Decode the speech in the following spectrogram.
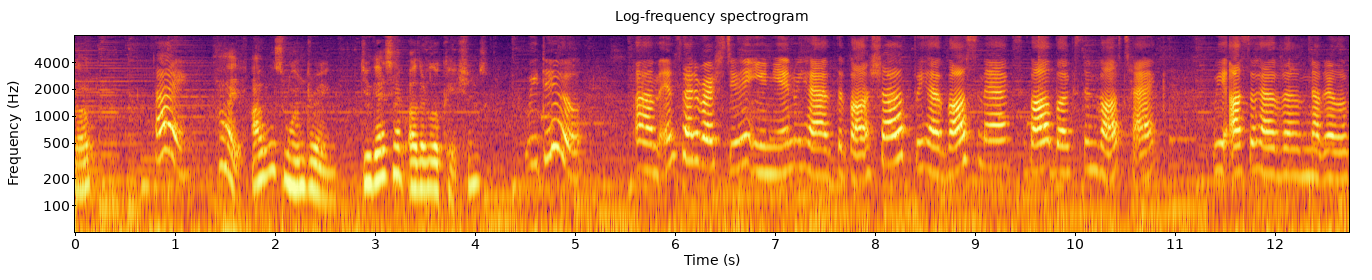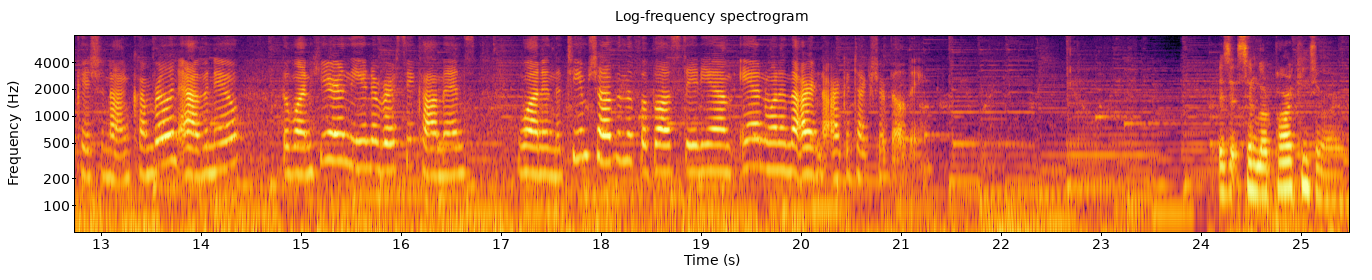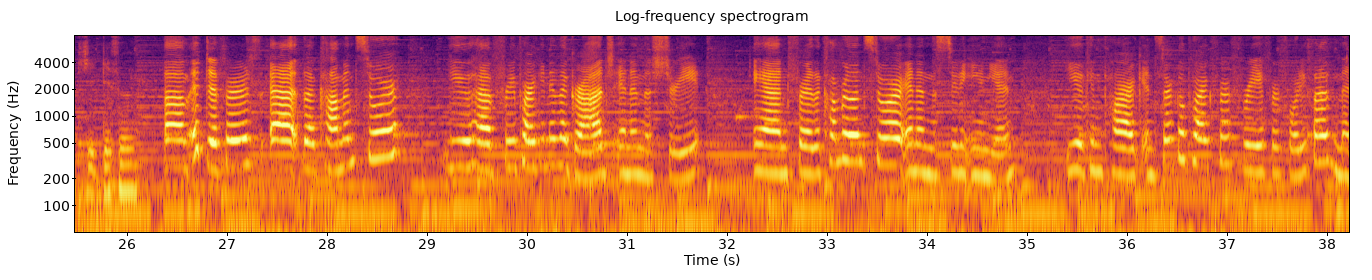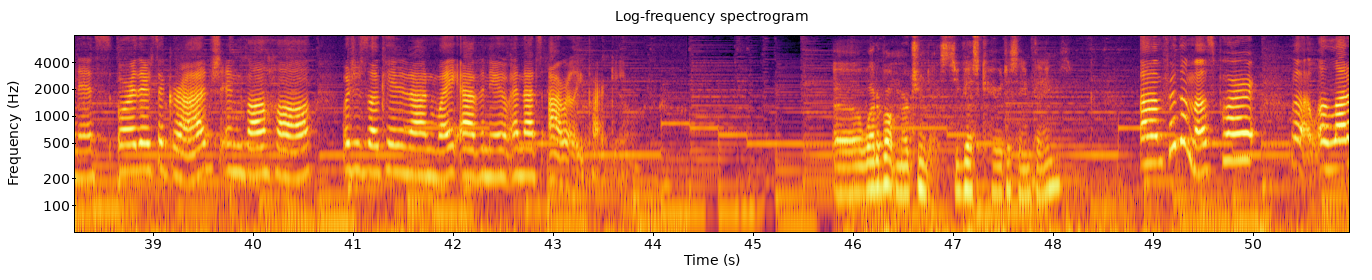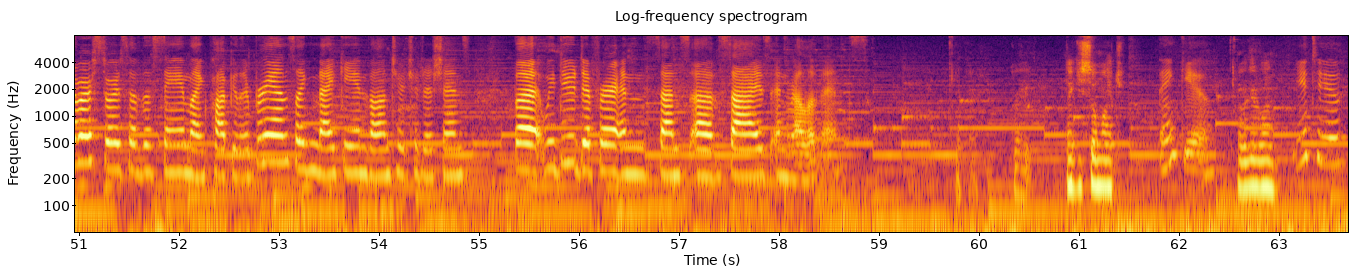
Hello? Hi, Hi, I was wondering, do you guys have other locations? we do. Um, inside of our student union, we have the Vol Shop, we have Vol Snacks, Vol Books, and Vol Tech. We also have another location on Cumberland Avenue, the one here in the University Commons, one in the team shop in the football stadium, and one in the Art and Architecture building. Is it similar parking or does it differ? Um, it differs. At the Common Store, you have free parking in the garage and in the street. And for the Cumberland Store and in the Student Union, you can park in Circle Park for free for 45 minutes, or there's a garage in Vol Hall, which is located on White Avenue, and that's hourly parking. Uh, what about merchandise? Do you guys carry the same things? Um, for the most part, well, a lot of our stores have the same like popular brands like Nike and Volunteer Traditions, but we do differ in the sense of size and relevance. Great. Thank you so much. Thank you. Have a good one. You too.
